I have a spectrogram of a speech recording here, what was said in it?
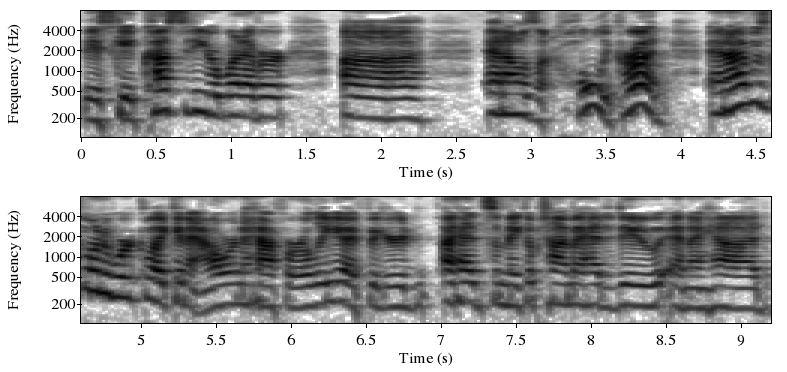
they escaped custody or whatever. Uh, and I was like, holy crud. And I was going to work like an hour and a half early. I figured I had some makeup time I had to do and I had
